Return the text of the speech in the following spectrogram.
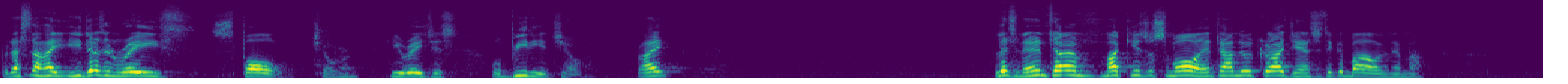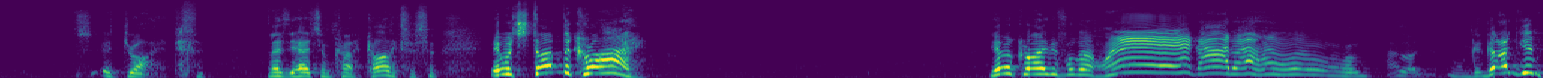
But that's not how he doesn't raise spoiled children. He raises obedient children, right? Listen, anytime my kids were small, anytime they would cry, Jan stick a bottle in their mouth. It dried. Unless they had some kind of or something. It would stop the cry. You ever cried before God? God, oh, God give me,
